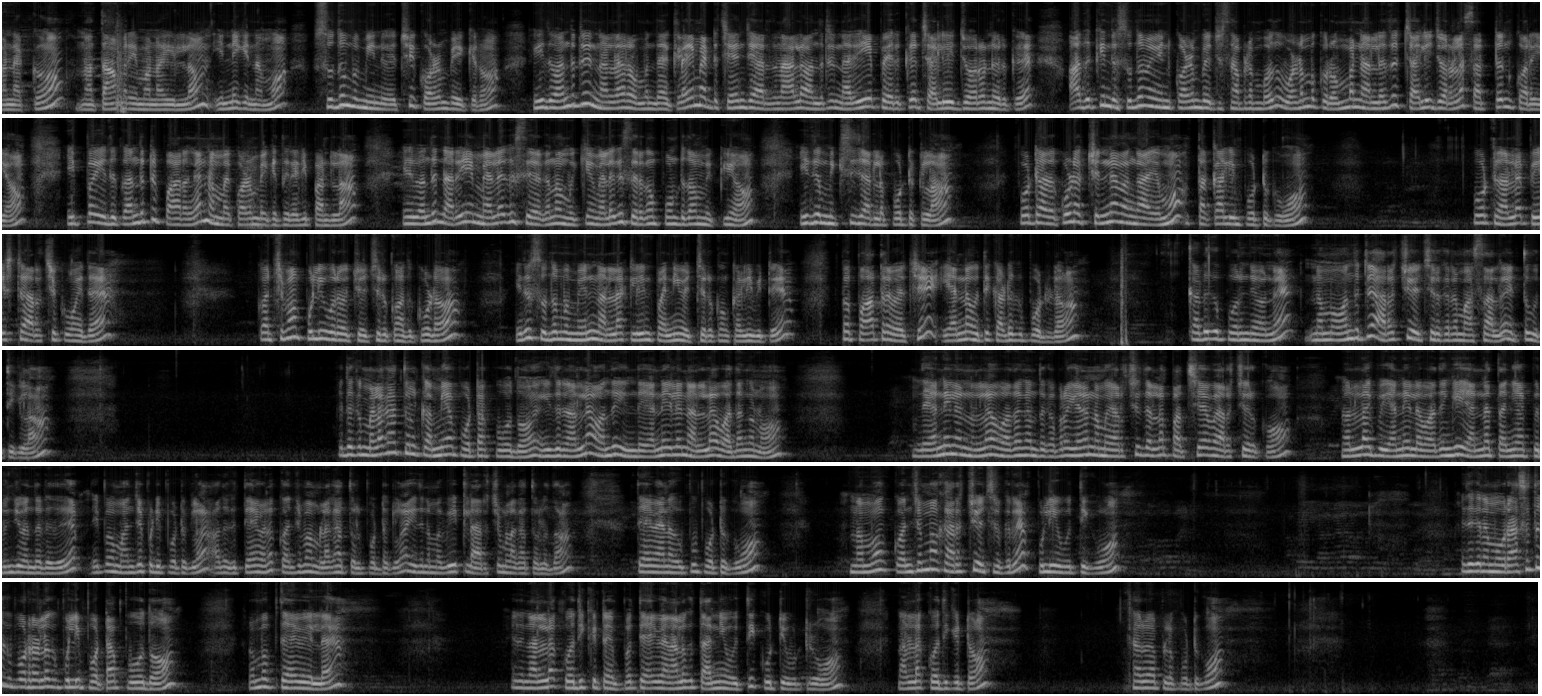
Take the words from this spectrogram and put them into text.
வணக்கம். நான் தாமரை மனம் இல்லம். இன்றைக்கி நம்ம சுதும்பு மீன் வச்சு குழம்பு வைக்கிறோம். இது வந்துட்டு நல்லா ரொம்ப இந்த கிளைமேட் சேஞ்ச் ஆகிறதுனால வந்துட்டு நிறைய பேருக்கு சளி ஜுரம்னு இருக்குது அதுக்கு இந்த சுதும்பு மீன் குழம்பு வச்சு சாப்பிடும்போது உடம்புக்கு ரொம்ப நல்லது. சளி ஜுரம்லாம் சட்டுன்னு குறையும். இப்போ இதுக்கு வந்துட்டு பாருங்கள் நம்ம குழம்பு வைக்கிறதுக்கு ரெடி பண்ணலாம். இது வந்து நிறைய மிளகு சீரகம் தான் முக்கியம். மிளகு சீரகம் பூண்டு தான் முக்கியம். இது மிக்ஸி ஜாரில் போட்டுக்கலாம். போட்டு அதை கூட சின்ன வெங்காயமும் தக்காளியும் போட்டுக்குவோம். போட்டு நல்லா பேஸ்ட்டு அரைச்சிக்குவோம் இதை. கொஞ்சமாக புளி ஊற வச்சு வச்சுருக்கோம் அது கூட. இது சுதம்பு மீன் நல்லா க்ளீன் பண்ணி வச்சுருக்கோம் கழுவிட்டு. இப்போ பாத்திரம் வச்சு எண்ணெய் ஊற்றி கடுகு போட்டுடும் கடுகு பொரிஞ்சோடனே நம்ம வந்துட்டு அரைச்சி வச்சுருக்கிற மசாலா எடுத்து ஊற்றிக்கலாம் இதுக்கு மிளகாத்தூள் கம்மியாக போட்டால் போதும். இது நல்லா வந்து இந்த எண்ணெயில் நல்லா வதங்கணும். இந்த எண்ணெயில் நல்லா வதங்கினதுக்கப்புறம் ஏன்னா நம்ம அரைச்சதெல்லாம் பச்சையாகவே அரைச்சிருக்கோம். நல்லா இப்போ எண்ணெயில் வதங்கி எண்ணெய் தனியாக பிரிஞ்சு வந்துடுது. இப்போ மஞ்சப்பொடி போட்டுக்கலாம். அதுக்கு தேவையான கொஞ்சமாக மிளகாத்தூள் போட்டுக்கலாம். இது நம்ம வீட்டில் அரைச்ச மிளகாத்தூள் தான். தேவையான உப்பு போட்டுக்குவோம். நம்ம கொஞ்சமாக கரைச்சி வச்சுருக்கிற புளியை ஊற்றிக்குவோம் இதுக்கு நம்ம ஒரு ரசத்துக்கு போடுற அளவுக்கு புளி போட்டால் போதும். ரொம்ப தேவையில்லை. இது நல்லா கொதிக்கட்டும். இப்போ தேவையான அளவுக்கு தண்ணி ஊற்றி கூட்டி விட்டுருவோம். நல்லா கொதிக்கட்டும். கருவேப்பிலை போட்டுக்குவோம்.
